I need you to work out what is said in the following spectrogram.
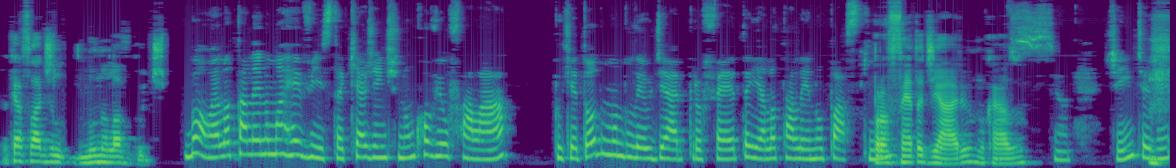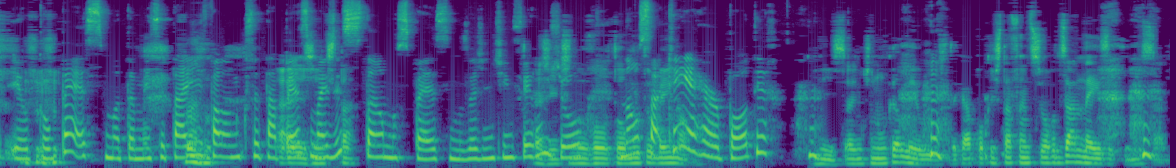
Eu quero falar de Luna Lovegood. Bom, ela tá lendo uma revista que a gente nunca ouviu falar, porque todo mundo lê o Diário Profeta e ela tá lendo o Pasquim. Profeta diário, no caso. Senhora. Gente, a gente- eu tô péssima também. Você tá aí falando que você tá a péssima, mas tá. estamos péssimos. A gente A enferrujou. gente não voltou não muito bem, quem não. é Harry Potter? Isso, a gente nunca leu isso. Daqui a pouco a gente tá falando de Senhor dos Anéis aqui, não sabe?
